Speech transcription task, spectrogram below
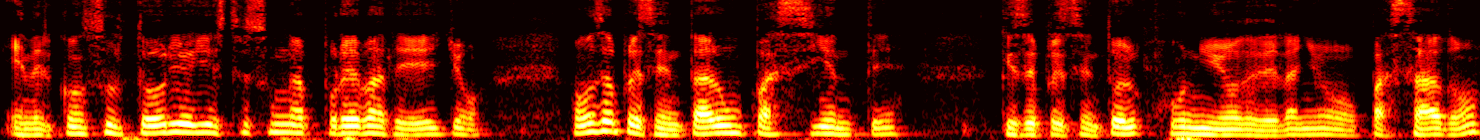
en el consultorio y esto es una prueba de ello. Vamos a presentar un paciente que se presentó en junio del año pasado,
